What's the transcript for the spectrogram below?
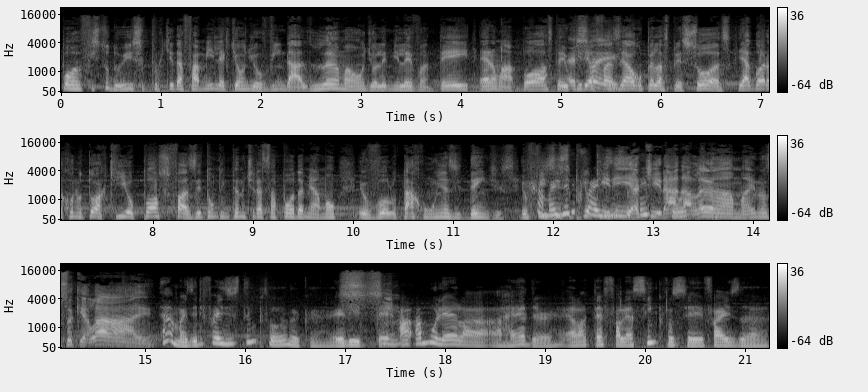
porra, eu fiz tudo isso porque da família aqui onde eu vim, da lama onde eu me levantei, era uma bosta, eu É queria fazer algo pelas pessoas, e agora quando eu tô aqui, eu posso fazer, estão tentando tirar essa porra da minha mão, eu vou lutar com unhas e dentes. Eu fiz mas isso porque eu queria tirar todo. da lama e não sei o que lá. e- Ah, mas ele faz isso o tempo todo, cara. Ele, Sim. a, a mulher lá, a Heather, ela até fala, é assim que você faz faz da,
